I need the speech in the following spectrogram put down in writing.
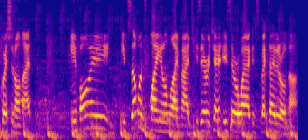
question on that. If I, if someone's playing an online match, is there a chance, is there a way I can spectate it or not?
